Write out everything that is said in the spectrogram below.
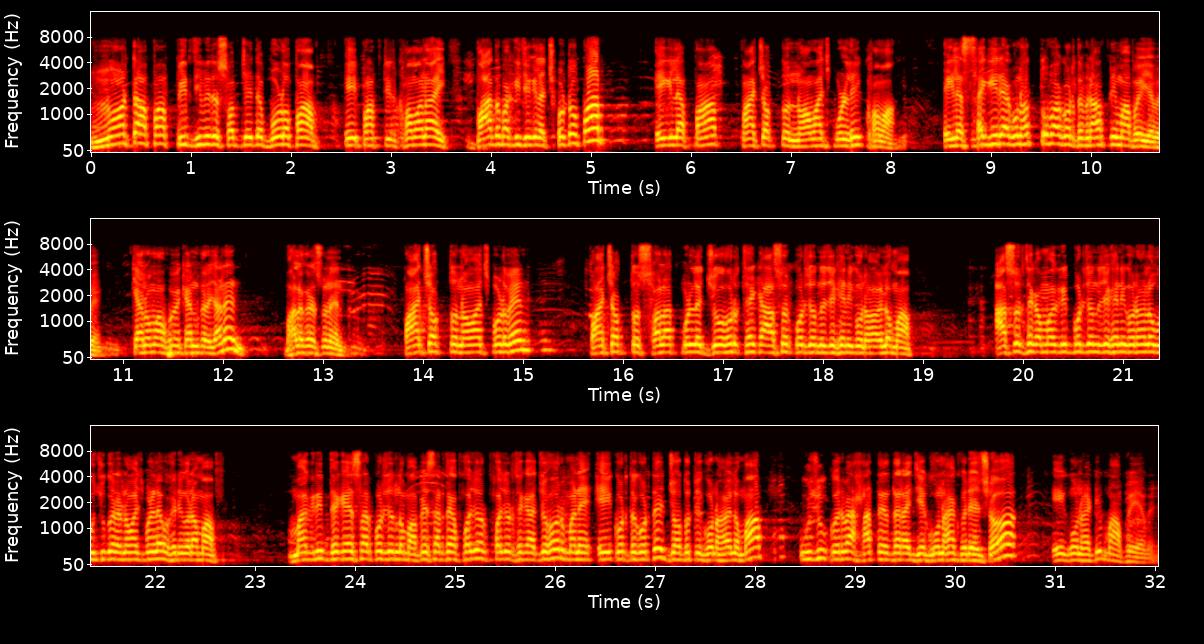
নটা পাপ পৃথিবীতে সবচেয়ে বড় পাপ, এই পাপটির ক্ষমা নাই। বাদ বাকি যেগুলা ছোট পাপ, এগুলা পাপ পাঁচ অক্ত নমাজ পড়লেই ক্ষমা। এগুলা সাগির এখন হত্যবা করতে হবে, আপনি মাপ হয়ে যাবে কেন মাপ হবে, কেন করে জানেন? ভালো করে শুনেন। পাঁচ অক্ত নামাজ পড়বেন, পাঁচ অক্ত সলাৎ পড়লে জোহর থেকে আসর পর্যন্ত যেখানে গোনা হলো মাপ আসর থেকে মাগরিব পর্যন্ত যেখানে গোনা হলো উঁচু করে নামাজ পড়লে ওখানে গোনা মাপ মাগরিব থেকে এসার পর্যন্ত, মাপ এসার থেকে ফজর ফজর থেকে জোহর মানে এই করতে করতে যতটি গোনা হলো মাপ উজু করবে, হাতের দ্বারা যে গোনা করেছ, এই গোনাটি মাপ হয়ে যাবে।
